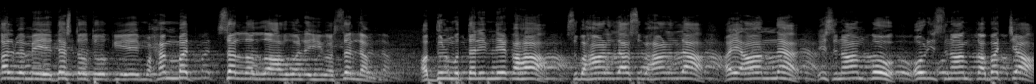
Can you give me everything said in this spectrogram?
قلب میں یہ دست ہو کہ محمد صلی اللہ علیہ وسلم۔ عبد المطلب نے کہا سبحان اللہ سبحان اللہ اے آمنہ، اس نام کو اور اس نام کا بچہ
